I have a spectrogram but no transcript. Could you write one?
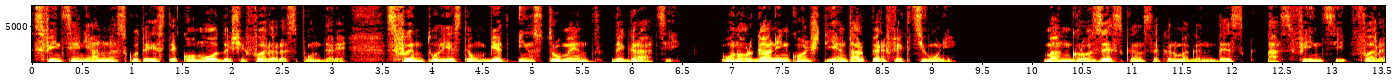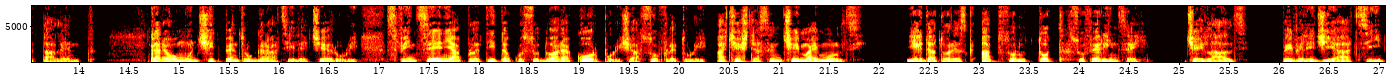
Sfințenia născută este comodă și fără răspundere. Sfântul este un biet instrument de grații, un organ inconștient al perfecțiunii. Mă îngrozesc însă când mă gândesc la sfinții fără talent, care au muncit pentru grațiile cerului, sfințenia plătită cu sudoarea corpului și a sufletului. Aceștia sunt cei mai mulți. Ei datoresc absolut tot suferinței. Ceilalți, privilegiații,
